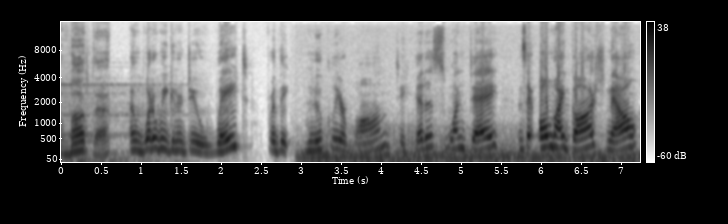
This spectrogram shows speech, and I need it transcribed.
about that. And what are we going to do? Wait for the nuclear bomb to hit us one day and say, oh my gosh, now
